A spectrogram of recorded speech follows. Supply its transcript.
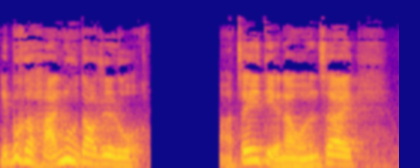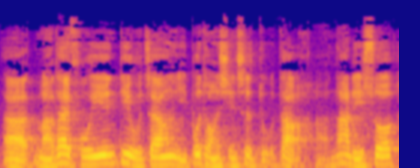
你不可含怒到日落，啊，这一点呢，我们在啊马太福音第五章以不同形式读到啊，那里说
